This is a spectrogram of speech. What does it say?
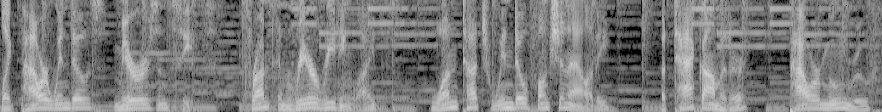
like power windows, mirrors and seats, front and rear reading lights, one-touch window functionality, a tachometer, power moonroof,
